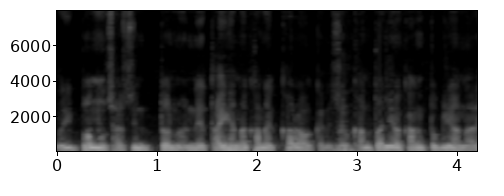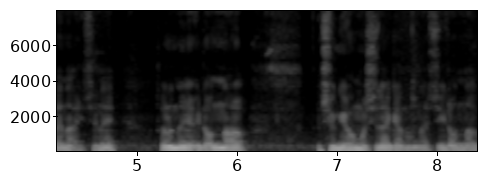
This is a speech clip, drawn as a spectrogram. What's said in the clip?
一本の写真撮るのにね大変な金かかるわけですよ、簡単には監督にはなれないしね。それねいろんな修行もしなきゃならないしいろんな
